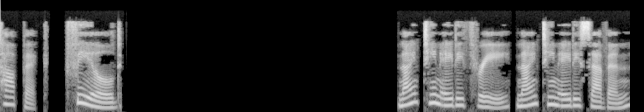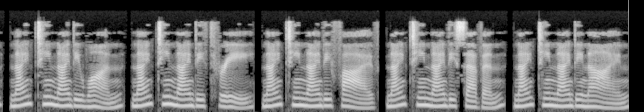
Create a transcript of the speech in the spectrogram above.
Topic: Field 1983, 1987, 1991, 1993, 1995, 1997, 1999,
